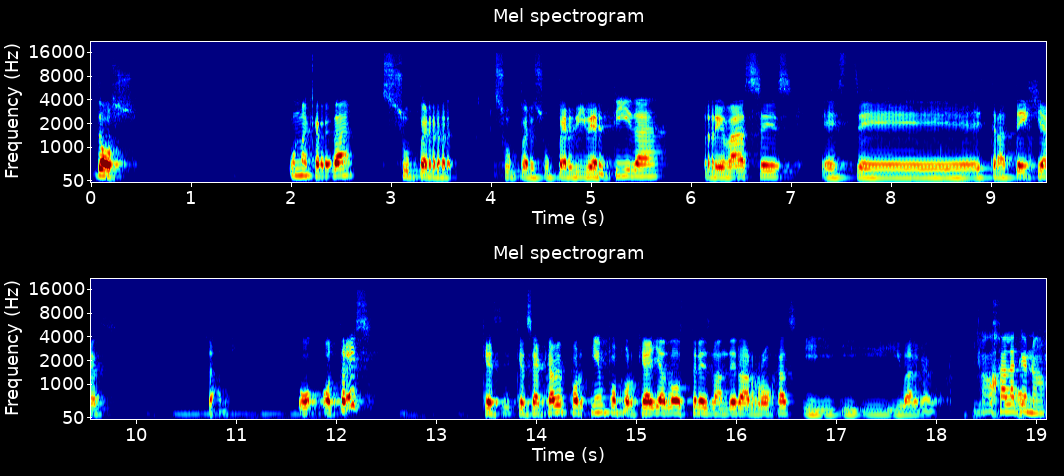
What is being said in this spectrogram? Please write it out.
Dos, una carrera súper, súper, súper divertida, rebases, este, estrategias, tal. O, o tres, que, se- que se acabe por tiempo porque haya dos, tres banderas rojas y, y- y- y valga gorro. Ojalá que no.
